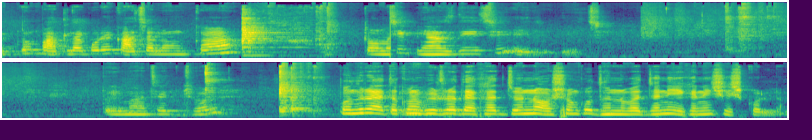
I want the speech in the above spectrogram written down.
একদম পাতলা করে কাঁচা লঙ্কা, টমেটো, পেঁয়াজ দিয়েছি, এই দিয়েছি। তো এই মাছের ঝোল বন্ধুরা এতক্ষণ ভিডিও দেখার জন্য অসংখ্য ধন্যবাদ জানিয়ে এখানেই শেষ করলাম।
